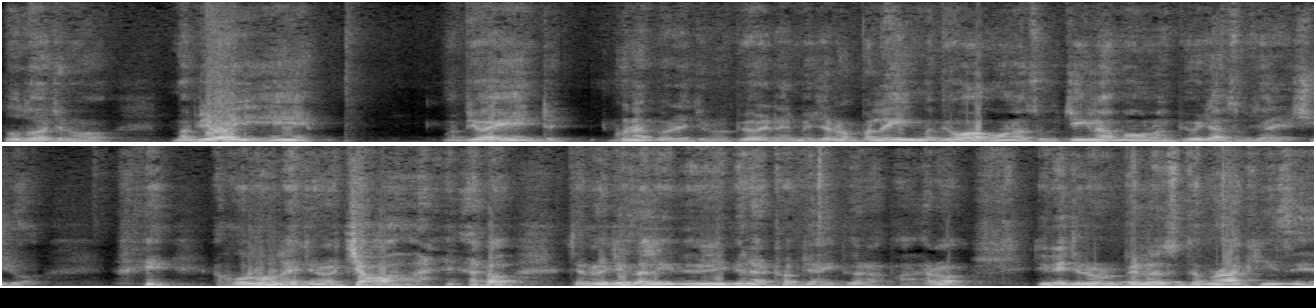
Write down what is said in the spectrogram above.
သို့တော့ကျွန်တော်မပြောရင် မပြောရင်ခုနပြောတဲ့ကျွန်တော်ပြောတဲ့အတိုင်းပဲကျွန်တော်ပလိန်မပြောရကောင်းလားဆိုကြိတ်လာမောင်းလာပြောကြဆိုကြရရှိတော့အကုန်လုံးလည်းကျွန်တော်ကြောက်ရပါတယ်အဲ့တော့ကျွန်တော်ရုပ်သံလေးနည်းနည်းပြနေတာထွက်ပြပြီးပြောတာပါအဲ့တော့ဒီနေ့ကျွန်တော်တို့ Belarus သမ္မတခီးစဉ်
